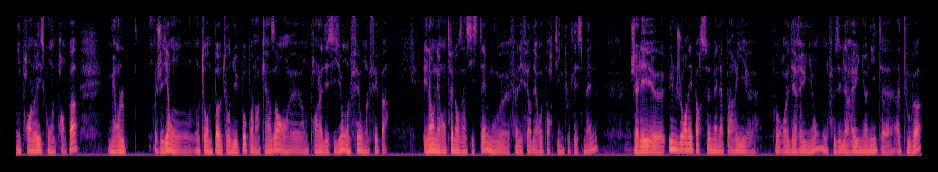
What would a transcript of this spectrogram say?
on prend le risque ou on ne le prend pas. Mais on je veux dire, on ne tourne pas autour du pot pendant 15 ans, euh, on prend la décision, on le fait ou on ne le fait pas. Et là, on est rentré dans un système où il euh, fallait faire des reportings toutes les semaines. J'allais une journée par semaine à Paris pour des réunions. On faisait de la réunionnite à, à tout va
